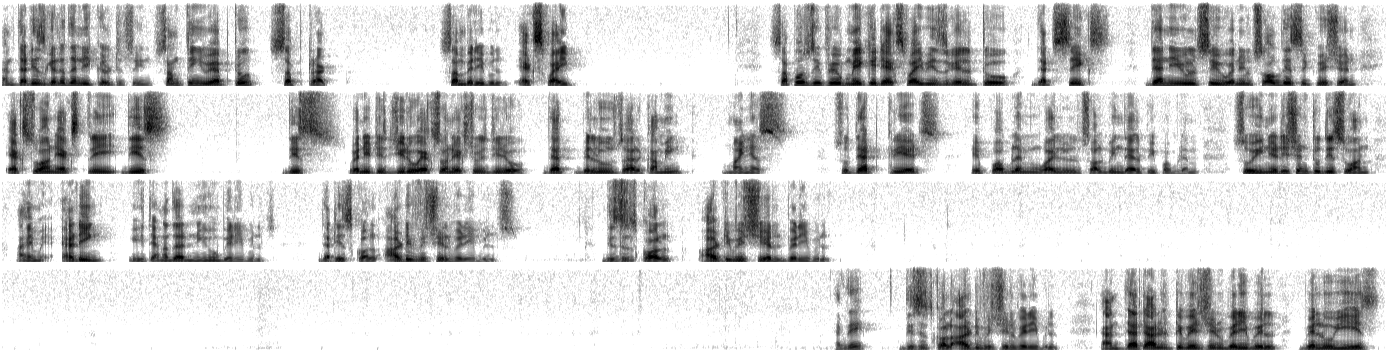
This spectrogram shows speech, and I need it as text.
and that is greater than equal to sin something you have to subtract some variable x 5. Suppose if you make it x 5 is equal to that 6 then you will see when you solve this equation x 1 x 3 this this when it is 0 x 1 x 2 is 0 that values are coming minus. So, that creates a problem while solving the LP problem. So, in addition to this one I am adding with another new variables that is called artificial variables. This is called artificial variable. This is called artificial variable and that artificial variable value is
